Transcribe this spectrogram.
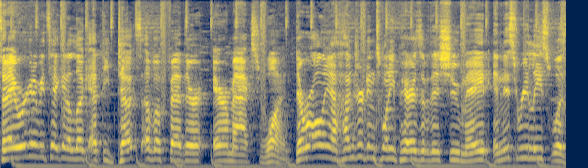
Today we're going to be taking a look at the Ducks of a Feather Air Max 1. There were only 120 pairs of this shoe made and this release was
